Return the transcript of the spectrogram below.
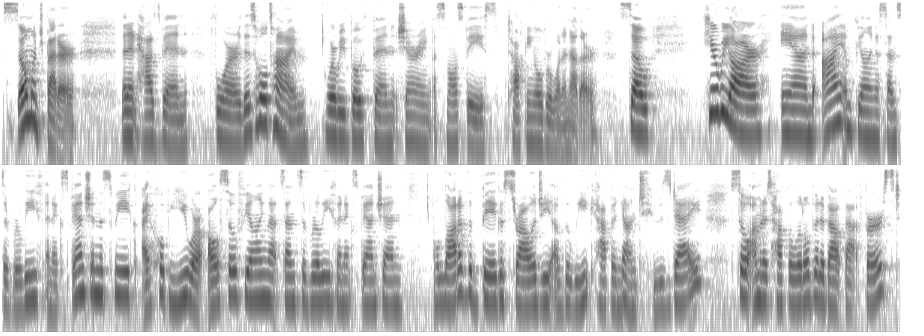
so much better than it has been for this whole time where we've both been sharing a small space talking over one another. So, here we are, and I am feeling a sense of relief and expansion this week. I hope you are also feeling that sense of relief and expansion a lot of the big astrology of the week happened on Tuesday. So I'm going to talk a little bit about that first.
